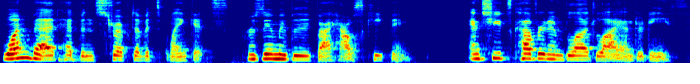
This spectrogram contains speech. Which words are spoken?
One bed had been stripped of its blankets, presumably by housekeeping, and sheets covered in blood lie underneath.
